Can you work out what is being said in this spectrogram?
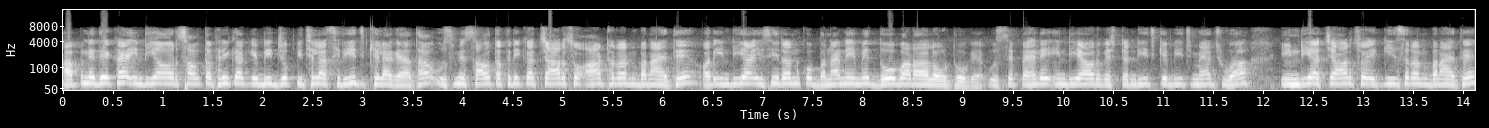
आपने देखा इंडिया और साउथ अफ्रीका के बीच जो पिछला सीरीज़ खेला गया था, उसमें साउथ अफ्रीका 408 रन बनाए थे और इंडिया इसी रन को बनाने में दो बार ऑल आउट हो गए। उससे पहले इंडिया और वेस्ट इंडीज के बीच मैच हुआ। इंडिया 421 रन बनाए थे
